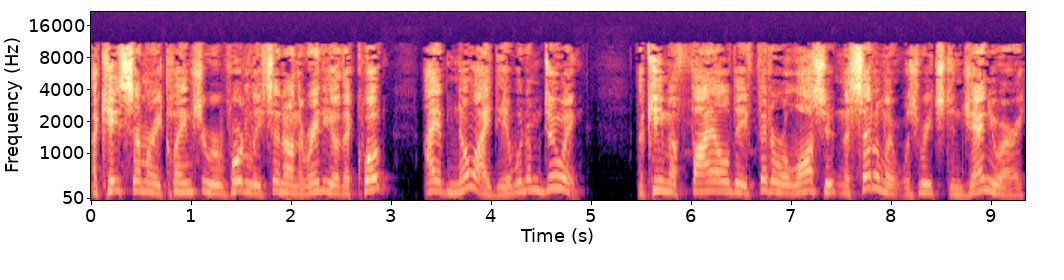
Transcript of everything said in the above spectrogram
A case summary claims she reportedly said on the radio that, quote, I have no idea what I'm doing. Akima filed a federal lawsuit and the settlement was reached in January.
